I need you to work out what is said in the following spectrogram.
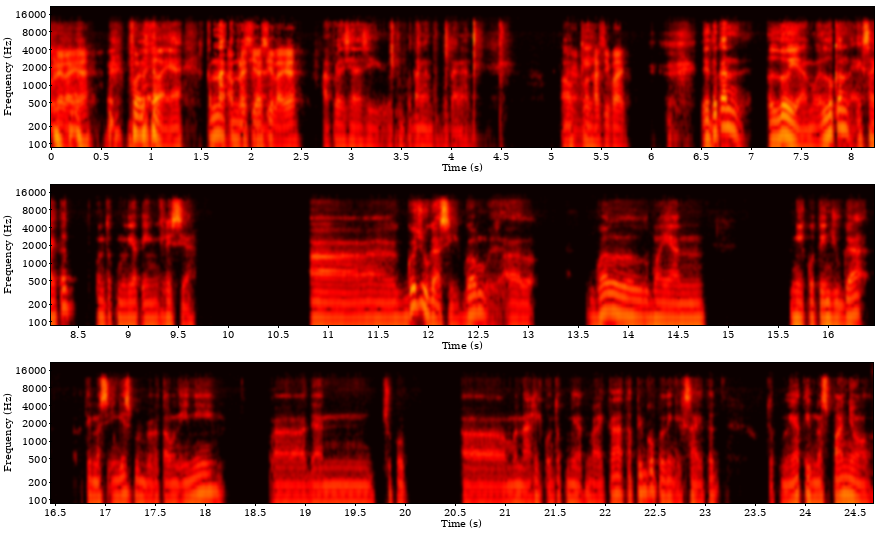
Boleh lah ya. boleh lah ya. Kena, kena Apresiasi kena. lah ya. Apresiasi, tepuk tangan, tepuk tangan. Ya, Oke. Okay. Makasih, Pak. Itu kan lu ya, lu kan excited untuk melihat Inggris ya. Uh, eh, gue juga sih, gue uh, gue lumayan ngikutin juga timnas Inggris beberapa tahun ini uh, dan cukup uh, menarik untuk melihat mereka. Tapi gue paling excited untuk melihat timnas Spanyol.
